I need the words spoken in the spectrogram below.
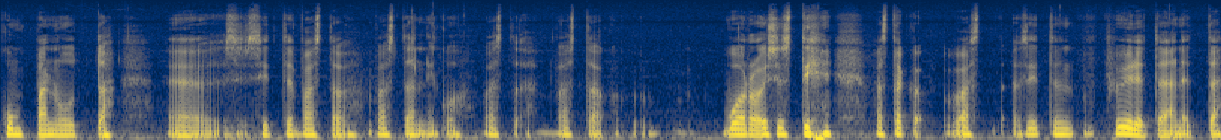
kumppanuutta sitten vasta, vasta, niin kuin, vasta, vasta vuoroisesti vasta, vasta sitten pyydetään, että,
